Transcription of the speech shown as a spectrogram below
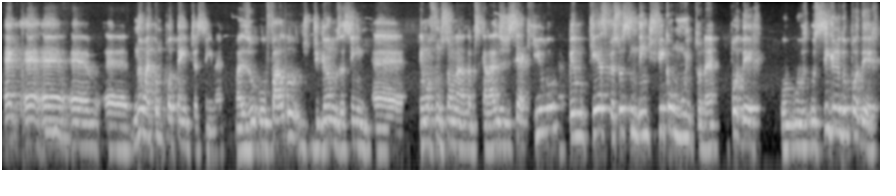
é, é, é, é, é, não é tão potente assim, né? Mas o, o falo, digamos assim, é, tem uma função na, na, psicanálise de ser aquilo pelo que as pessoas se identificam muito, né? Poder. O, o, o signo do poder,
